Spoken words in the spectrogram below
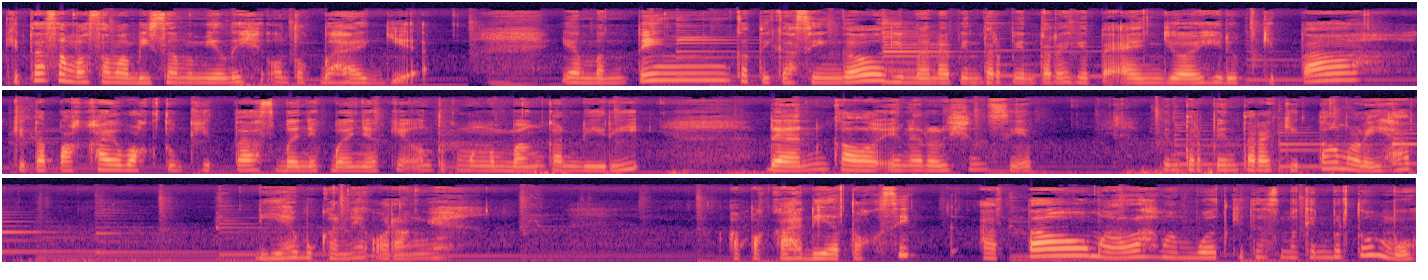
kita sama-sama bisa memilih untuk bahagia yang penting ketika single gimana pinter-pinternya kita enjoy hidup kita, kita pakai waktu kita sebanyak-banyaknya untuk mengembangkan diri. Dan kalau in relationship, pinter-pinternya kita melihat dia bukannya orangnya. Apakah dia toksik atau malah membuat kita semakin bertumbuh?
